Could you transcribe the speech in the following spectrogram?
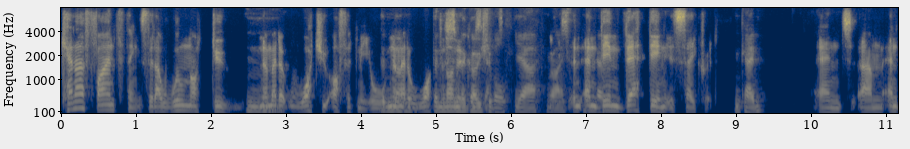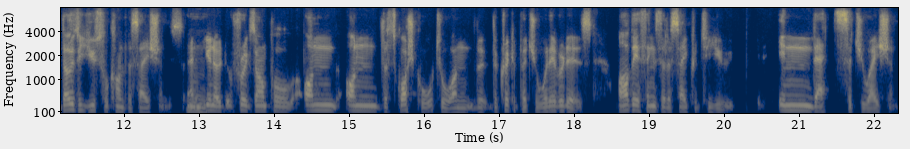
can i find things that i will not do no Mm. matter what you offered me or The no non- matter what the, the, non-negotiable. Yeah. Right. Yes, and and then that then is sacred okay. and um, and those are useful conversations. Mm. And you know, for example, on on the squash court or on the, the cricket pitch or whatever it is, are there things that are sacred to you in that situation?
